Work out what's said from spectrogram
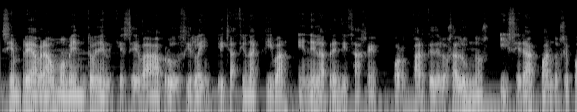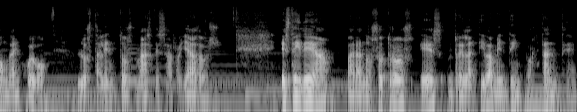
siempre habrá un momento en el que se va a producir la implicación activa en el aprendizaje por parte de los alumnos y será cuando se ponga en juego los talentos más desarrollados. Esta idea para nosotros es relativamente importante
